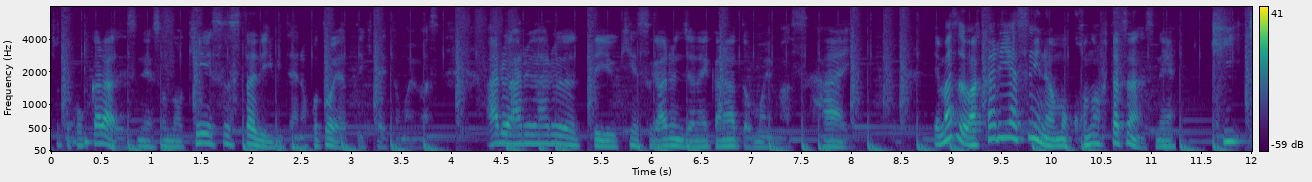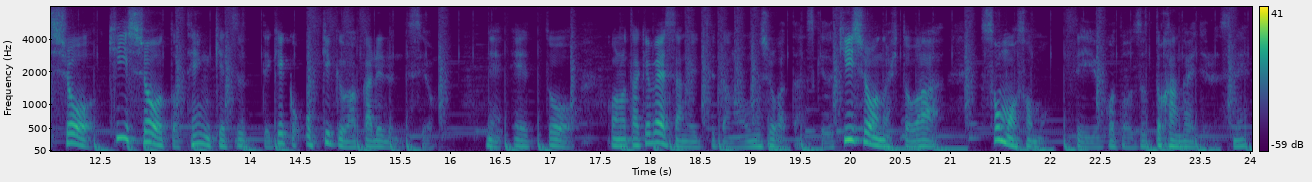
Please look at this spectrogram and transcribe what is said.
ちょっとここからはですねそのケーススタディみたいなことをやっていきたいと思います。あるあるあるっていうケースがあるんじゃないかなと思います。はい。でまず分かりやすいのはもうこの2つなんですね。起承起承と転結って結構大きく分かれるんですよ。ねえっとこの竹林さんが言ってたの面白かったんですけど起承の人はそもそもっていうことをずっと考えてるんですね。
